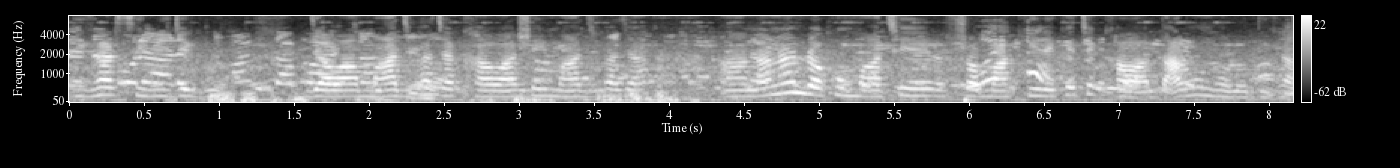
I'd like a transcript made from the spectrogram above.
দীঘার সি বিচে যাওয়া, মাছ ভাজা খাওয়া, সেই মাছ ভাজা নানান রকম মাছের সব মাখিয়ে রেখেছে, খাওয়া দারুণ হলো দীঘা।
